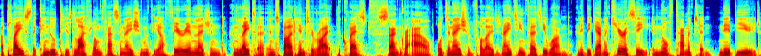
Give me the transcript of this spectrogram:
a place that kindled his lifelong fascination with the Arthurian legend and later inspired him to write The Quest for Sangraal. Ordination followed in 1831 and he began a curacy in North Tamerton, near Bude,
